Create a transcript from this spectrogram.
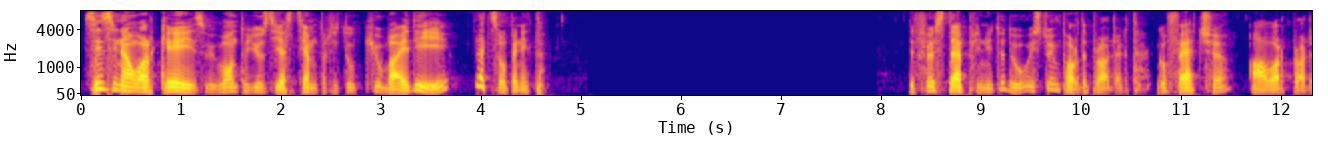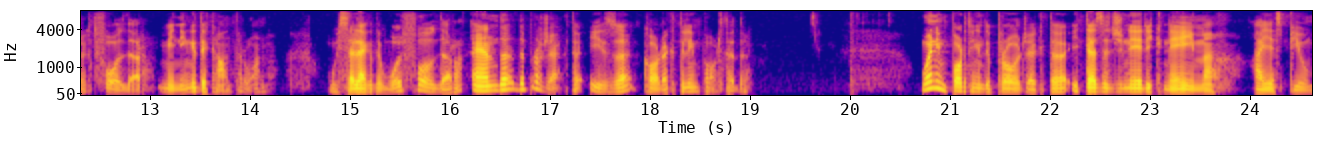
Since in our case we want to use the STM32Cube IDE, let's open it. The first step you need to do is to import the project. Go fetch our project folder, meaning the counter one. We select the whole folder and the project is correctly imported. When importing the project, it has a generic name, ISPU.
